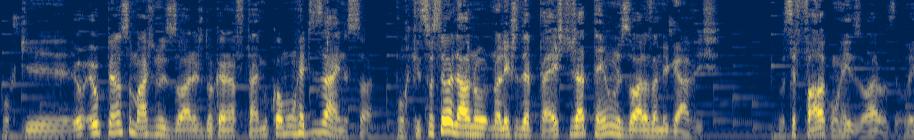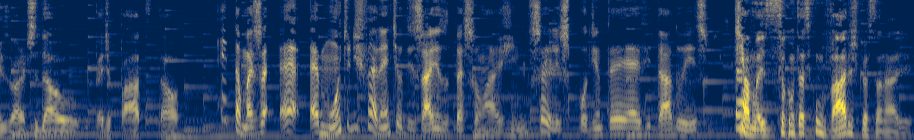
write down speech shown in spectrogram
Porque eu, eu penso mais nos Zoras do Ocarina of Time como um redesign só. Porque se você olhar no, no Link to the Past, já tem uns Zoras amigáveis. Você fala com o Rei Zora, o Rei Zora te dá o pé de pato e tal. Então, mas é, é muito diferente o design do personagem. Não sei, eles podiam ter evitado isso. Ah, mas isso acontece com vários personagens.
